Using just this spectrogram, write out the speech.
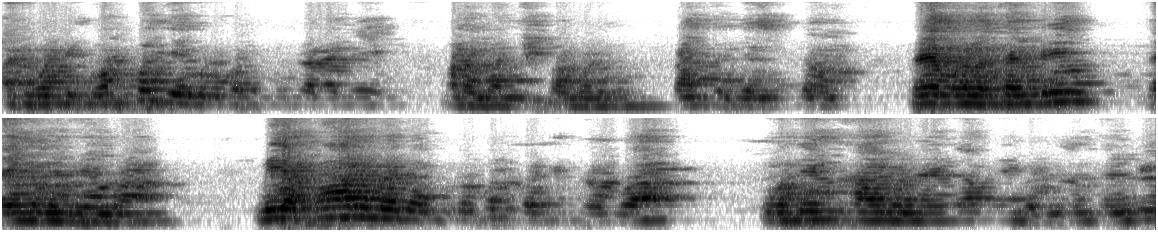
అటువంటి గొప్ప దేవుడు మనకు ఉన్నాడని మనం మర్చిపోమని ప్రార్థన చేస్తున్నాం. ప్రేమల తండ్రి దైవల దేవ మీ అపారమైన కృపను బట్టి ప్రభావ ఉదయం కాలంలో మీ బిడ్డల తండ్రి.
